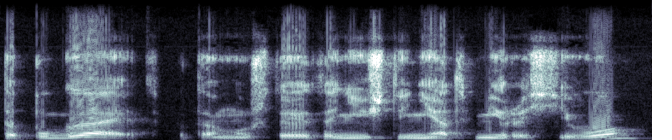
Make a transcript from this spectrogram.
Это пугает, потому что это нечто не от мира сего,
